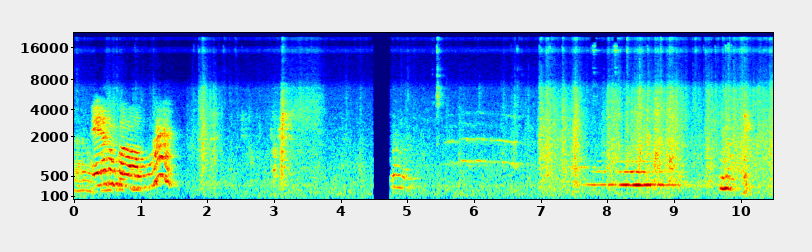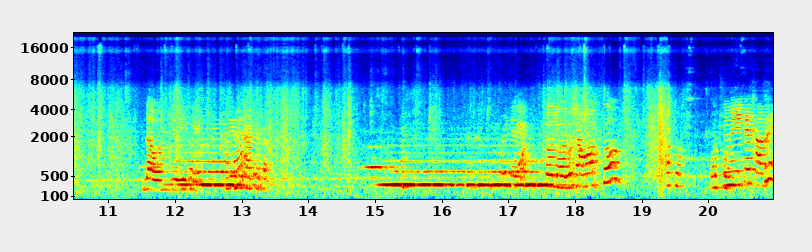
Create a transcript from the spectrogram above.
দাঁড়াও। এরকম করো হ্যাঁ দাও দিদিকে দিদি হাতে দাও চলো এবার সমাপ্ত ওঠো তুমি এটা খাবে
